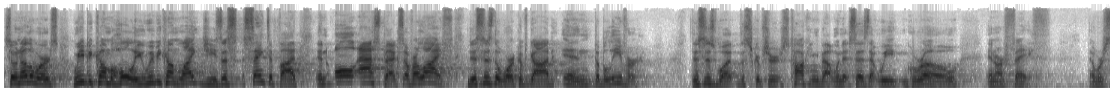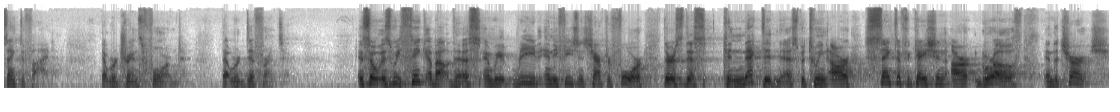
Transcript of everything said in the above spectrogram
So, in other words, we become holy, we become like Jesus, sanctified in all aspects of our life. This is the work of God in the believer. This is what the scripture is talking about when it says that we grow in our faith, that we're sanctified, that we're transformed, that we're different. And so, as we think about this and we read in Ephesians chapter 4, there's this connectedness between our sanctification, our growth, and the church.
